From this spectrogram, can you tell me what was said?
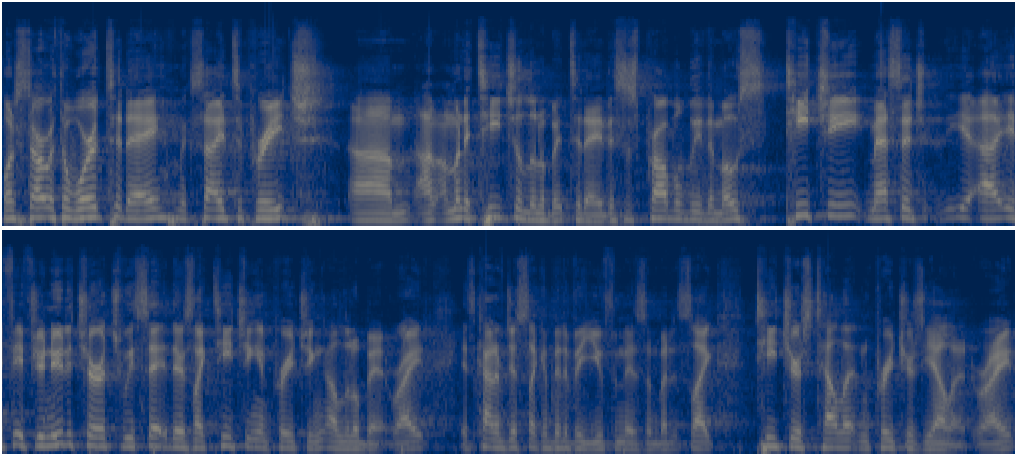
want to start with the word today. I'm excited to preach. Um, I'm, I'm going to teach a little bit today. This is probably the most teachy message. Uh, if, if you're new to church, we say there's like teaching and preaching a little bit, right? It's kind of just like a bit of a euphemism, but it's like teachers tell it and preachers yell it, right?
